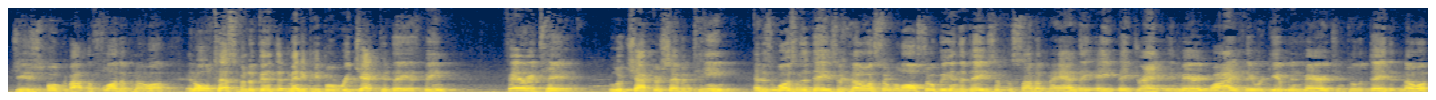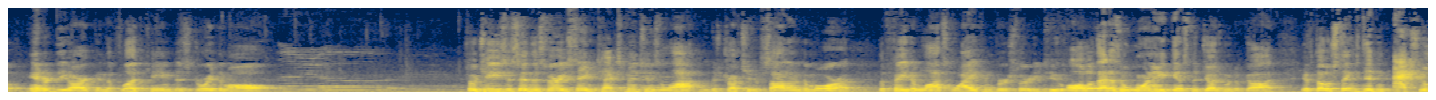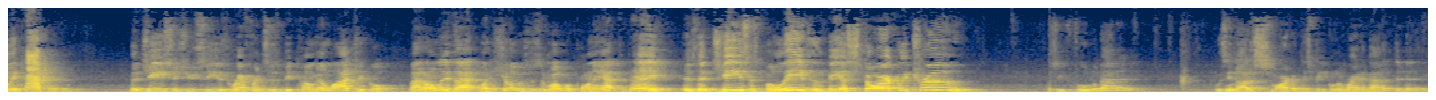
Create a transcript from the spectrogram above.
Jesus spoke about the flood of Noah, an Old Testament event that many people reject today as being fairy tale. Luke chapter 17. And as it was in the days of Noah, so will also be in the days of the Son of Man. They ate, they drank, they married wives, they were given in marriage until the day that Noah entered the ark and the flood came and destroyed them all. So Jesus in this very same text mentions Lot, the destruction of Sodom and Gomorrah, the fate of Lot's wife in verse 32. All of that is a warning against the judgment of God. If those things didn't actually happen, then Jesus, you see, his references become illogical. Not only that, what it shows us and what we're pointing out today is that Jesus believed them to be historically true. Was he fool about it? Was he not as smart as these people who write about it today?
